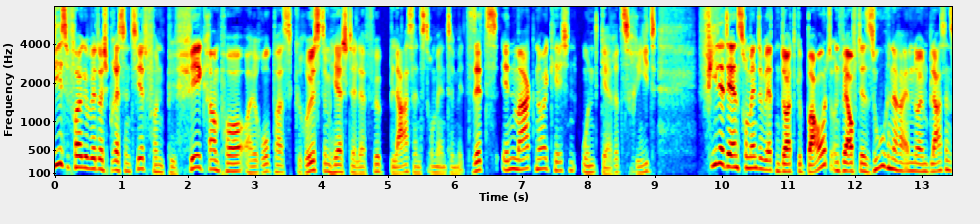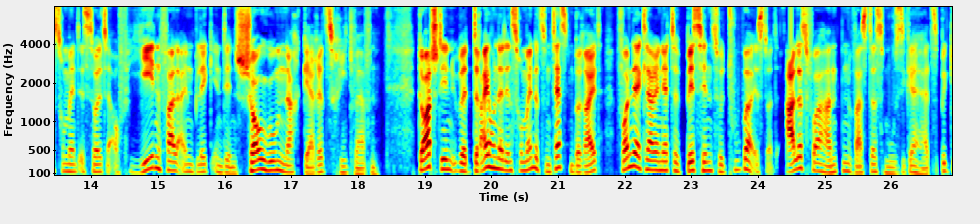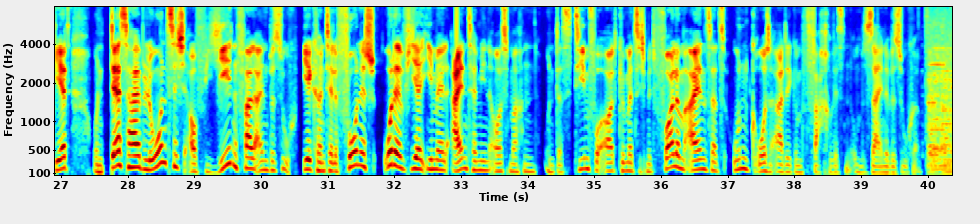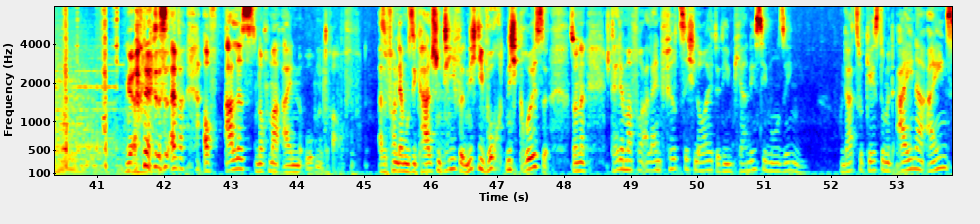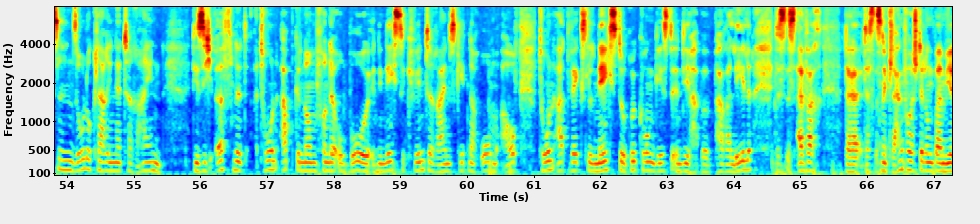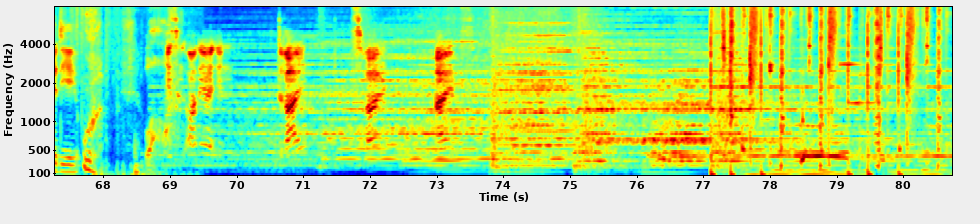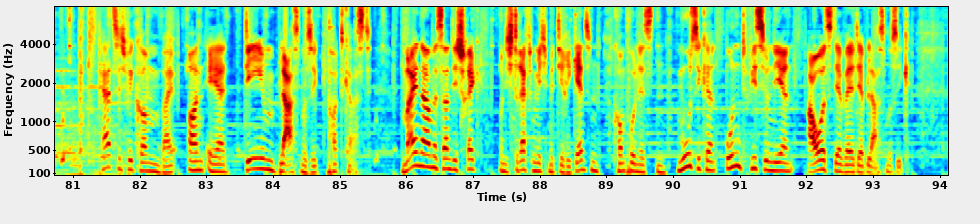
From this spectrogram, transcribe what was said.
Diese Folge wird euch präsentiert von Buffet Grandport, Europas größtem Hersteller für Blasinstrumente mit Sitz in Markneukirchen und Geretsried. Viele der Instrumente werden dort gebaut und wer auf der Suche nach einem neuen Blasinstrument ist, sollte auf jeden Fall einen Blick in den Showroom nach Gerrits Ried werfen. Dort stehen über 300 Instrumente zum Testen bereit. Von der Klarinette bis hin zur Tuba ist dort alles vorhanden, was das Musikerherz begehrt. Und deshalb lohnt sich auf jeden Fall ein Besuch. Ihr könnt telefonisch oder via E-Mail einen Termin ausmachen und das Team vor Ort kümmert sich mit vollem Einsatz und großartigem Fachwissen um seine Besucher. Besucher. Ja, das ist einfach auf alles nochmal einen obendrauf. Also von der musikalischen Tiefe, nicht die Wucht, nicht Größe, sondern stell dir mal vor, allein 40 Leute, die ein Pianissimo singen. Und dazu gehst du mit einer einzelnen Solo-Klarinette rein, die sich öffnet, Ton abgenommen von der Oboe in die nächste Quinte rein, es geht nach oben auf, Tonartwechsel, nächste Rückung, gehst du in die äh, Parallele. Das ist einfach, das ist eine Klangvorstellung bei mir, die, uh, Wow. Wir sind on air in 3, 2, 1. Herzlich willkommen bei On Air, dem Blasmusik-Podcast. Mein Name ist Andy Schreck und ich treffe mich mit Dirigenten, Komponisten, Musikern und Visionären aus der Welt der Blasmusik.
